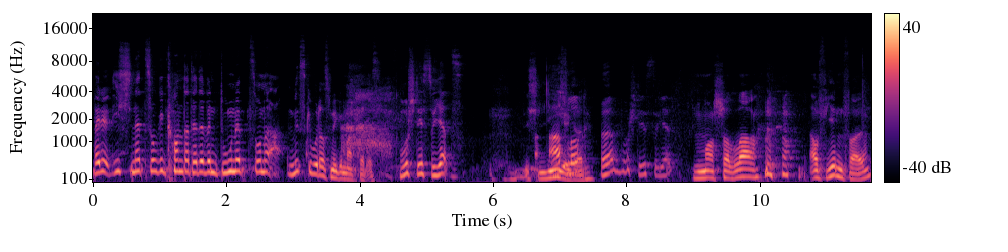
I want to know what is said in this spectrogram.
Weil ich nicht so gekontert hätte, wenn du nicht so eine Missgeburt aus mir gemacht hättest. Wo stehst du jetzt? Ich liege Arschloch? Wo stehst du jetzt? Mashallah. Auf jeden Fall.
